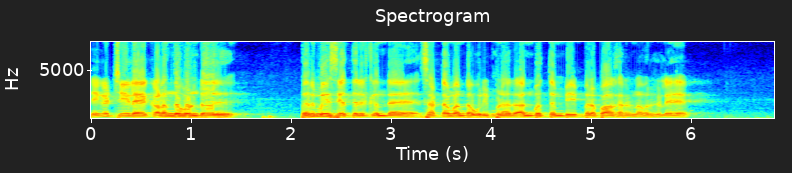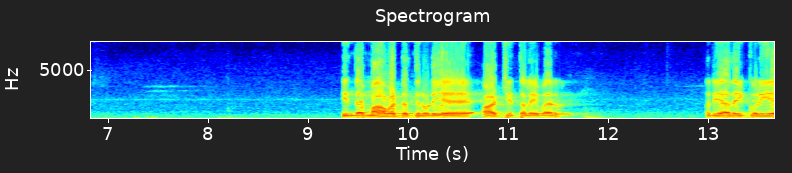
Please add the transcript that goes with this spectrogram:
நிகழ்ச்சியிலே கலந்து கொண்டு பெருமை சேர்த்திருக்கின்ற சட்டமன்ற உறுப்பினர் அன்பு தம்பி பிரபாகரன் அவர்களே இந்த மாவட்டத்தினுடைய ஆட்சித்தலைவர் மரியாதைக்குரிய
